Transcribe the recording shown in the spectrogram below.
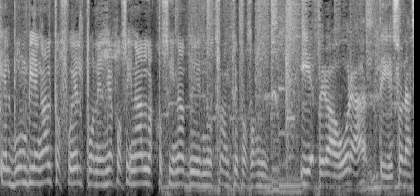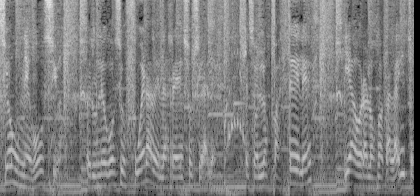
el boom bien alto fue el ponerme a cocinar las cocinas de nuestros antepasados. Y, pero ahora de eso nació un negocio, pero un negocio fuera de las redes sociales, que son los pasteles y ahora los bacalaitos.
